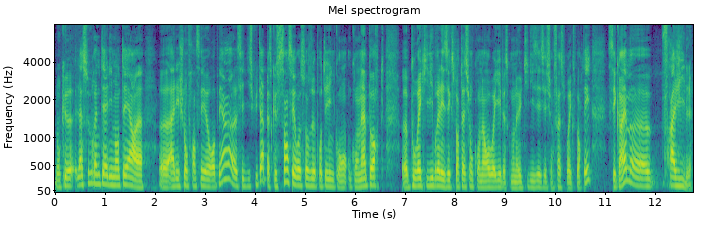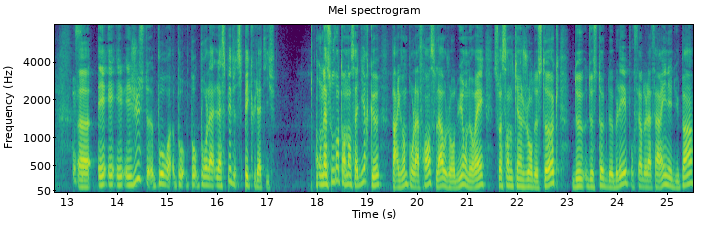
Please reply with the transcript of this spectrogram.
Donc euh, la souveraineté alimentaire euh, à l'échelon français et européen, c'est discutable, parce que sans ces ressources de protéines qu'on importe pour équilibrer les exportations qu'on a envoyées, parce qu'on a utilisé ces surfaces pour exporter, c'est quand même euh, fragile. Euh, et, juste pour, pour, l'aspect spéculatif. On a souvent tendance à dire que, par exemple, pour la France, là, aujourd'hui, on aurait 75 jours de stock, de, stock de blé pour faire de la farine et du pain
